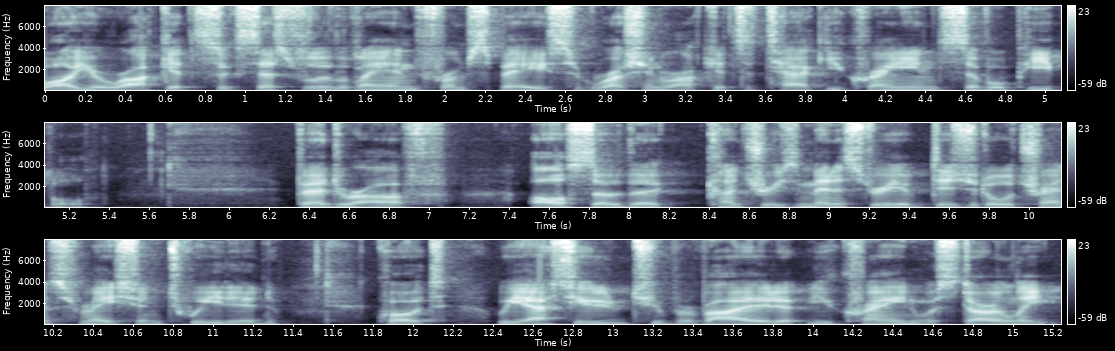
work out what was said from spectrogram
While your rockets successfully land from space, Russian rockets attack Ukrainian civil people. Fedorov, also the country's Ministry of Digital Transformation, tweeted, quote, We ask you to provide Ukraine with Starlink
